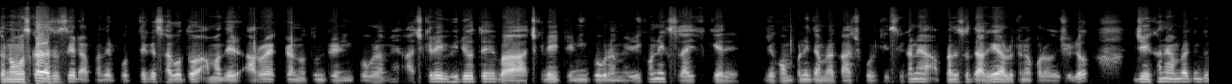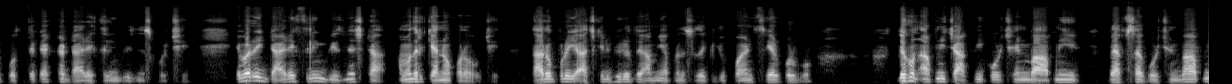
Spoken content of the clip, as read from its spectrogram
তো নমস্কার অ্যাসোসিয়েট আপনাদের প্রত্যেকে স্বাগত। আমাদের আরও একটা নতুন ট্রেনিং প্রোগ্রামে আজকের এই ভিডিওতে বা আজকের এই ট্রেনিং প্রোগ্রামে রিকনেক্স লাইফ কেয়ারে যে কোম্পানিতে আমরা কাজ করছি, সেখানে আপনাদের সাথে আগে আলোচনা করা হয়েছিল যে এখানে আমরা কিন্তু প্রত্যেকে একটা ডাইরেক্ট সেলিং বিজনেস করছি। এবার এই ডাইরেক্ট সেলিং বিজনেসটা আমাদের কেন করা উচিত? তার উপরেই আজকের ভিডিওতে আমি আপনাদের সাথে কিছু পয়েন্ট শেয়ার করব। দেখুন, আপনি চাকরি করছেন বা আপনি ব্যবসা করছেন বা আপনি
